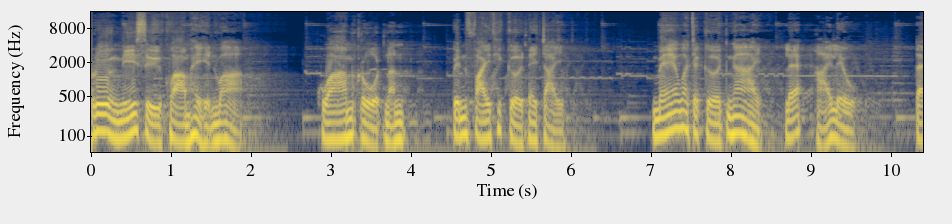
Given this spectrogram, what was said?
เรื่องนี้สื่อความให้เห็นว่า ความโกรธนั้นเป็นไฟที่เกิดในใจ แม้ว่าจะเกิดง่ายและหายเร็ว แต่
